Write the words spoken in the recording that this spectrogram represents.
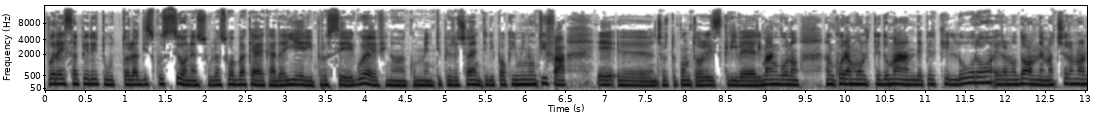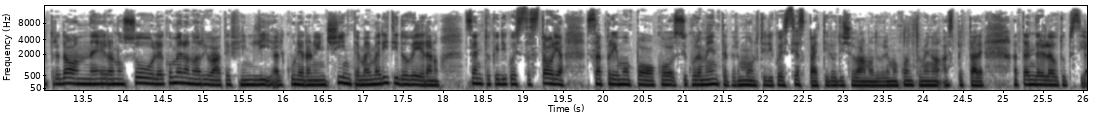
vorrei sapere tutto. La discussione sulla sua bacheca da ieri prosegue fino a commenti più recenti di pochi minuti fa e eh, a un certo punto scrive rimangono ancora molte domande perché loro erano donne ma c'erano altre donne, erano sole, come erano arrivate fin lì? Alcune erano incinte ma i mariti dove erano? Sento che di questa storia sapremo poco, sicuramente per molti di questi aspetti lo dicevamo dovremo quantomeno aspettare, attendere l'autopsia.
